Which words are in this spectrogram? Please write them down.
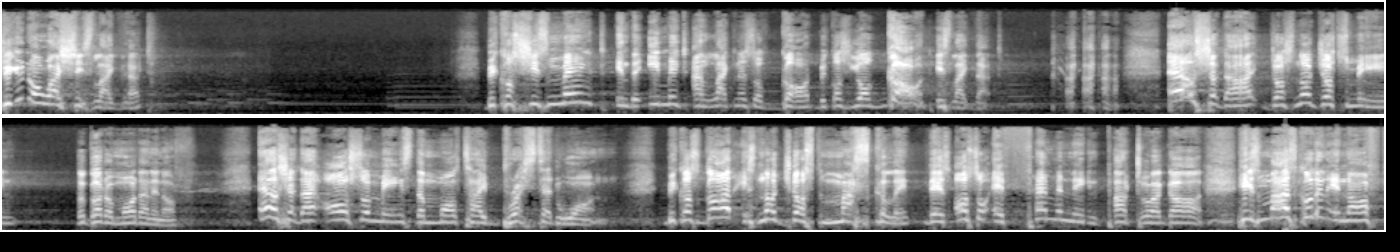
Do you know why she's like that? Because she's made in the image and likeness of God, because your God is like that. El Shaddai does not just mean the God of more than enough. El Shaddai also means the multi breasted one. Because God is not just masculine, there's also a feminine part to our God. He's masculine enough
